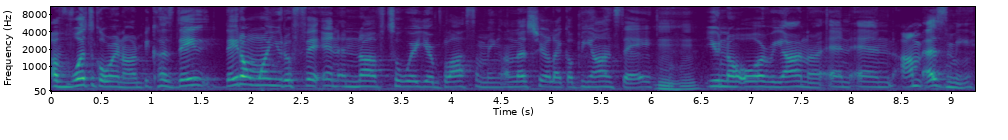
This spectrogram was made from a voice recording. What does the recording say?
of what's going on because they they don't want you to fit in enough to where you're blossoming unless you're like a Beyonce, Mm-hmm. you know, or Rihanna. And and I'm Esmy,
